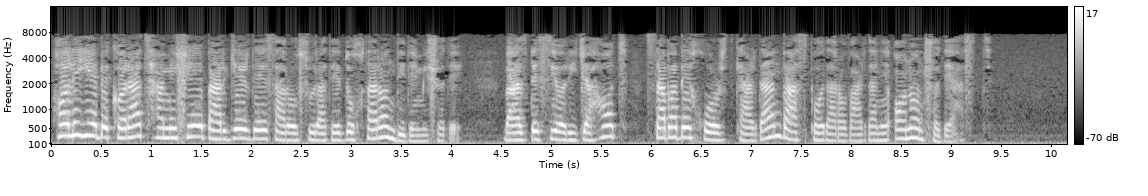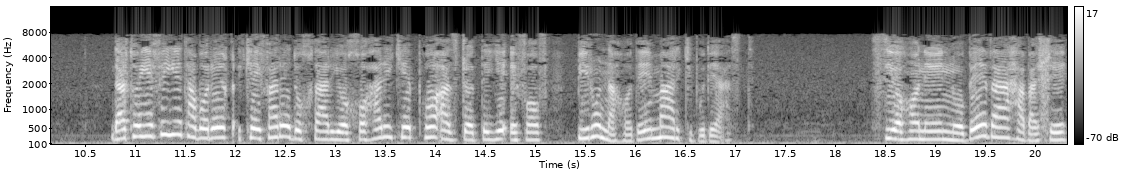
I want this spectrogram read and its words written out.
حاله بکارت همیشه برگرد سر و صورت دختران دیده می شده و از بسیاری جهات سبب خرد کردن و از پا آوردن آنان شده است. در طایفه تبارق کیفر دختر یا خواهری که پا از جاده افاف بیرون نهاده مرگ بوده است سیاهان نوبه و حبشه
